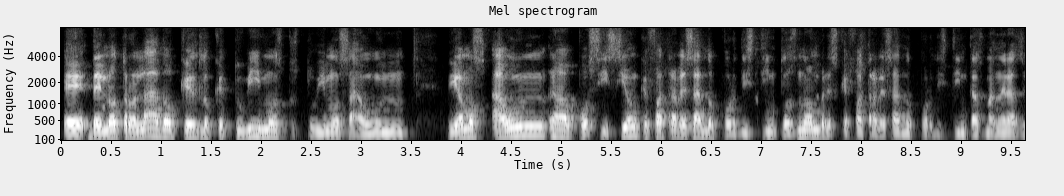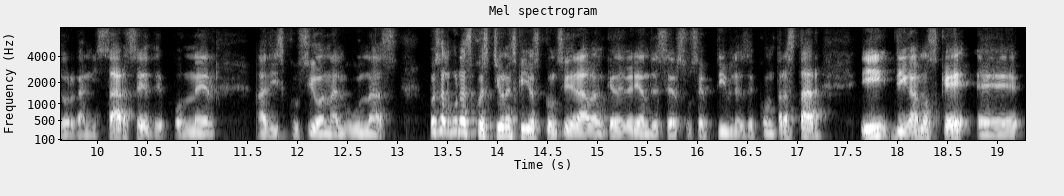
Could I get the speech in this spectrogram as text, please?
Eh, del otro lado, ¿qué es lo que tuvimos? Pues tuvimos a un, digamos, a una oposición que fue atravesando por distintos nombres, que fue atravesando por distintas maneras de organizarse, de poner a discusión algunas, pues algunas cuestiones que ellos consideraban que deberían de ser susceptibles de contrastar y digamos que eh,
